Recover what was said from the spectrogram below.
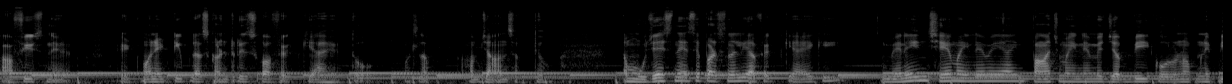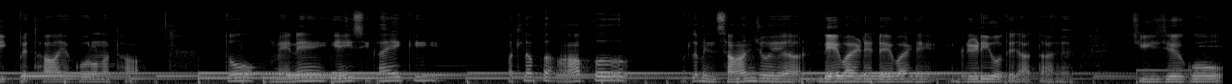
काफ़ी इसने eight one eighty plus countries को अफेक्ट किया है। तो मतलब आप जान सकते हो। अब मुझे इसने ऐसे पर्सनली अफेक्ट किया है कि मैंने इन छः महीने में या इन पाँच महीने में जब भी कोरोना अपने पीक पे था या कोरोना था तो मैंने यही सीखा है कि मतलब आप मतलब इंसान जो है day by day day by day greedy होते जाता है। चीज़ें को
